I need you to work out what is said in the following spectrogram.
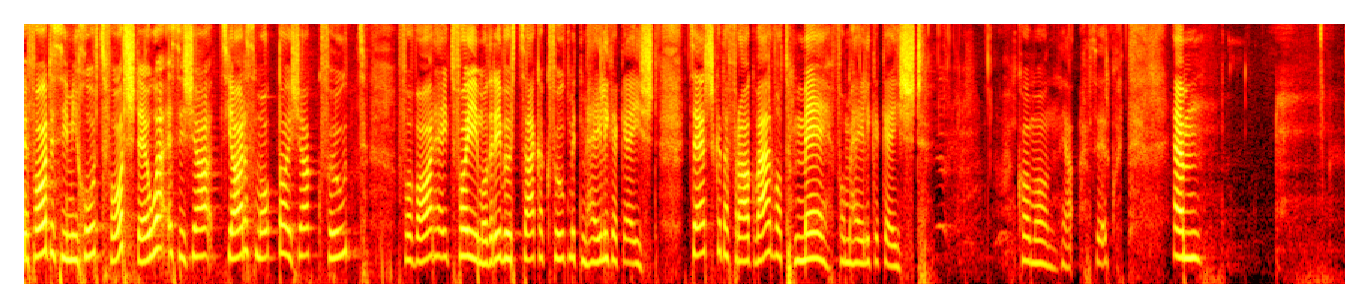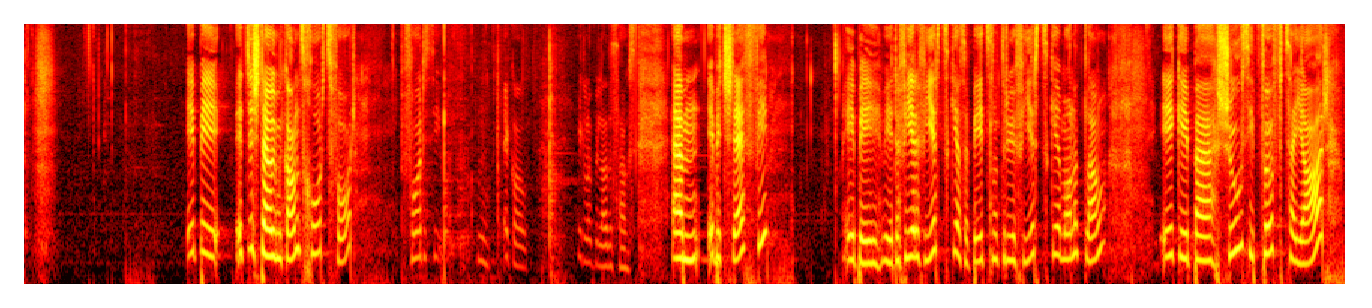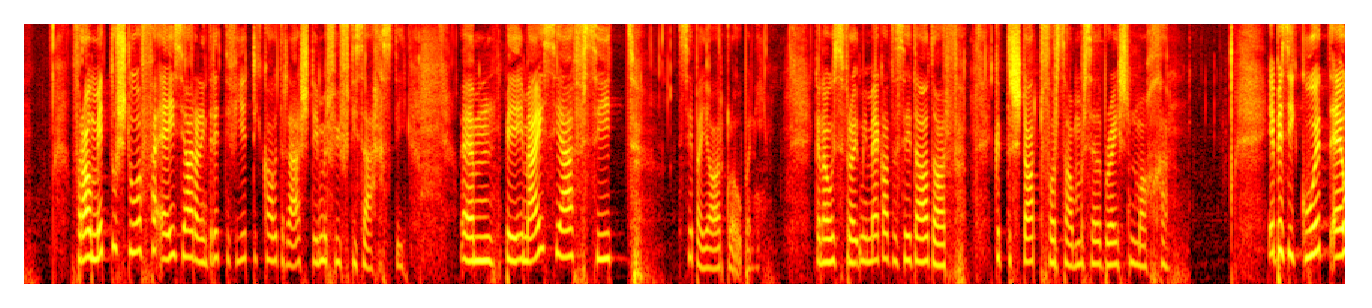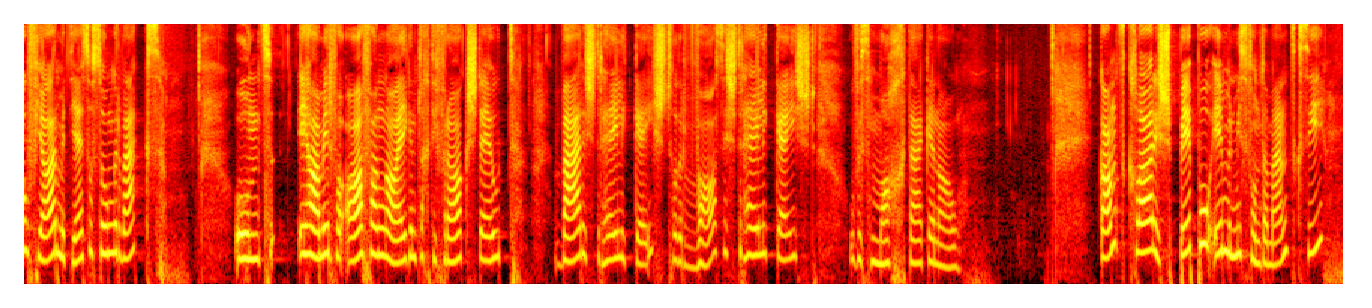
bevor ich mich kurz vorstelle, es ist ja, das Jahresmotto ist ja gefüllt von Wahrheit von ihm. Oder ich würde sagen, gefüllt mit dem Heiligen Geist. Zuerst eine Frage, wer will mehr vom Heiligen Geist? Come on, ja, sehr gut. Ähm, ich bin, jetzt stelle ich mich ganz kurz vor, bevor ich. Hm, egal, ich glaube, ich lade das aus. Ähm, ich bin Steffi, ich bin, werde 44, also bin jetzt noch 43 einen Monat lang. Ich gebe Schule seit 15 Jahren, vor allem Mittelstufe. Ein Jahr habe ich dritte, vierte gehabt, der Rest immer fünfte, sechste. Ähm, bin im ICF seit sieben Jahren, glaube ich. Genau, es freut mich mega, dass ich da darf, den Start vor Summer Celebration machen. Ich bin seit gut elf Jahren mit Jesus unterwegs und ich habe mir von Anfang an eigentlich die Frage gestellt, wer ist der Heilige Geist oder was ist der Heilige Geist und was macht er genau? Ganz klar war die Bibel immer mein Fundament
